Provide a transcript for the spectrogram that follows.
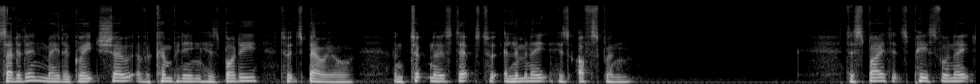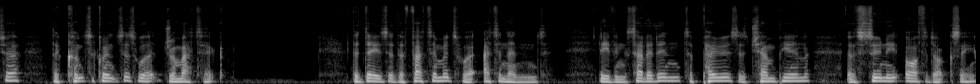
Saladin made a great show of accompanying his body to its burial and took no steps to eliminate his offspring. Despite its peaceful nature, the consequences were dramatic. The days of the Fatimids were at an end, leaving Saladin to pose as champion of Sunni orthodoxy.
